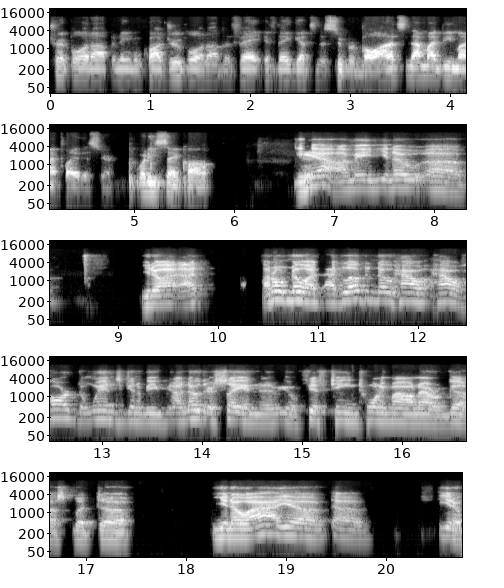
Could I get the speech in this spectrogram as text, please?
triple it up and even quadruple it up if they if they get to the Super Bowl. That's that might be my play this year. What do you say, Carl? Yeah, I mean, you know, uh, you know, I, I, I don't know. I'd, I'd, love to know how how hard the wind's going to be. I know they're saying uh, you know 15, 20 mile an hour gust, but uh, you know, I uh, uh, you know,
